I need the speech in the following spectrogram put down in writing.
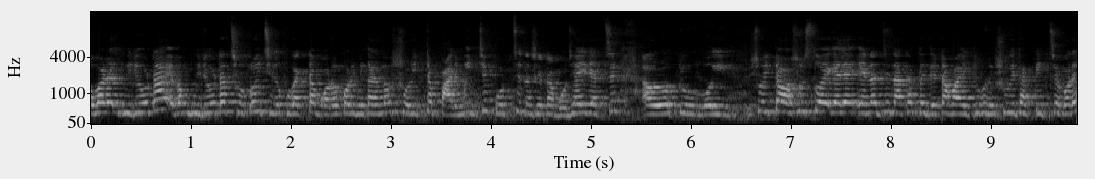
ওভারঅল ভিডিওটা। এবং ভিডিওটা ছোটোই ছিল, খুব একটা বড় করেনি, কারণ ওর শরীরটা পারমিট যে করছে না সেটা বোঝাই যাচ্ছে। আর একটু ওই শরীরটা অসুস্থ হয়ে গেলে এনার্জি না থাকলে যেটা হয়, একটুখানি শুয়ে থাকতে ইচ্ছে করে,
